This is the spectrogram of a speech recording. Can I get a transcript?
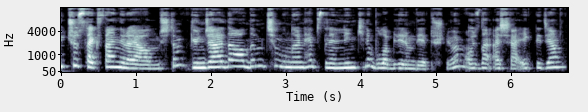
380 liraya almıştım. Güncelde aldığım için bunların hepsinin linkini bulabilirim diye düşünüyorum. O yüzden aşağı ekleyeceğim.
